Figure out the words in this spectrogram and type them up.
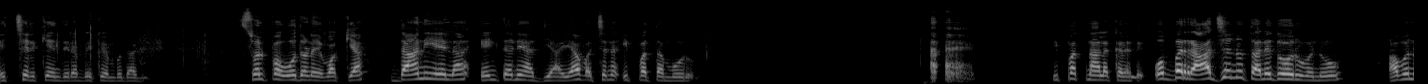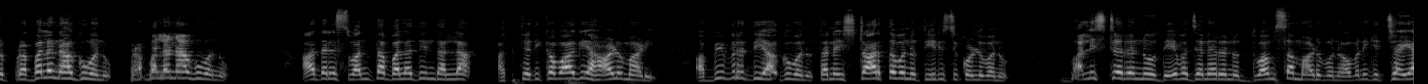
ಎಚ್ಚರಿಕೆಯಿಂದಿರಬೇಕು ಎಂಬುದಾಗಿ. ಸ್ವಲ್ಪ ಓದೋಣ ವಾಕ್ಯ. ದಾನಿಯೇಲ ಎಂಟನೇ ಅಧ್ಯಾಯ ವಚನ ಇಪ್ಪತ್ತ ಮೂರು. ಇಪ್ಪತ್ನಾಲ್ಕರಲ್ಲಿ, ಒಬ್ಬ ರಾಜನು ತಲೆದೋರುವನು, ಅವನು ಪ್ರಬಲನಾಗುವನು ಪ್ರಬಲನಾಗುವನು. ಆದರೆ ಸ್ವಂತ ಬಲದಿಂದಲ್ಲ, ಅತ್ಯಧಿಕವಾಗಿ ಹಾಳು ಮಾಡಿ ಅಭಿವೃದ್ಧಿಯಾಗುವನು, ತನ್ನ ಇಷ್ಟಾರ್ಥವನ್ನು ತೀರಿಸಿಕೊಳ್ಳುವನು. ಬಲಿಷ್ಠರನ್ನು, ದೇವಜನರನ್ನು ಧ್ವಂಸ ಮಾಡುವನು, ಅವನಿಗೆ ಜಯ.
